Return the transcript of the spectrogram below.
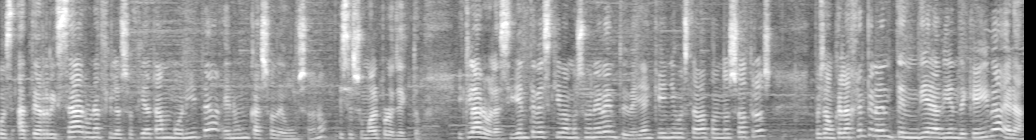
pues aterrizar una filosofía tan bonita en un caso de uso, ¿no? Y se sumó al proyecto. Y claro, la siguiente vez que íbamos a un evento y veían que Íñigo estaba con nosotros, pues aunque la gente no entendiera bien de qué iba, era,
